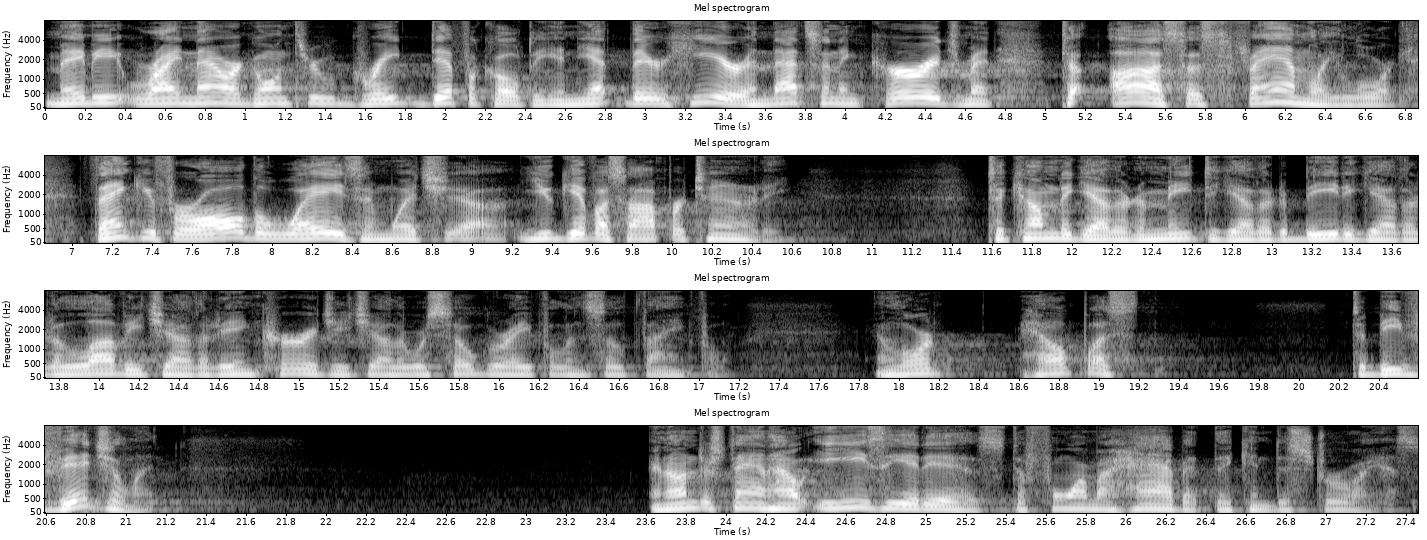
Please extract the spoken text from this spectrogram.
maybe right now are going through great difficulty, and yet they're here, and that's an encouragement to us as family, Lord. Thank you for all the ways in which uh, you give us opportunity to come together, to meet together, to be together, to love each other, to encourage each other. We're so grateful and so thankful. And Lord, help us to be vigilant and understand how easy it is to form a habit that can destroy us.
